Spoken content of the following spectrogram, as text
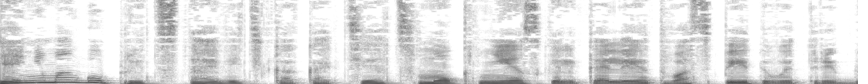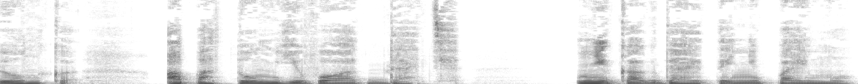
Я не могу представить, как отец мог несколько лет воспитывать ребенка, а потом его отдать. Никогда это не пойму.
